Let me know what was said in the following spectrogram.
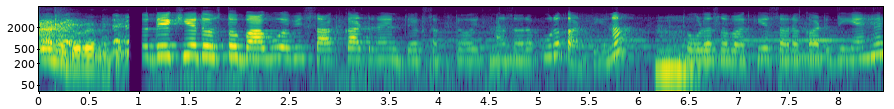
रहने दो रहने दो तो देखिए दोस्तों बाबू अभी साग काट रहे हैं। देख सकते हो इतना सारा पूरा काट दिए ना? हम्म, थोड़ा सा बाकी है सारा काट दिए हैं।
